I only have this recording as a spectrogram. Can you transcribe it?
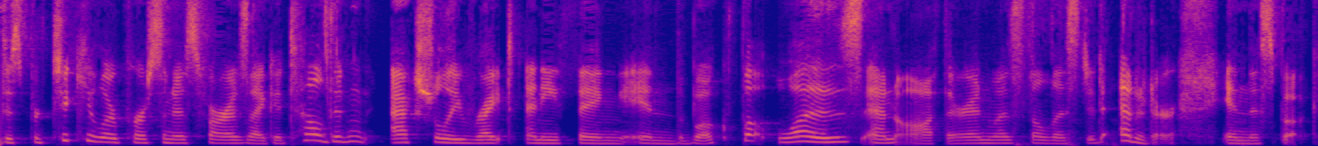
this particular person, as far as I could tell, didn't actually write anything in the book, but was an author and was the listed editor in this book.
